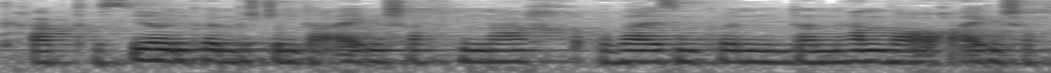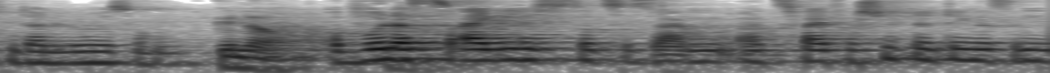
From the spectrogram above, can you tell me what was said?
charakterisieren können, bestimmte Eigenschaften nachweisen können, dann haben wir auch Eigenschaften der Lösung. Genau. Obwohl das eigentlich sozusagen äh, zwei verschiedene Dinge sind,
